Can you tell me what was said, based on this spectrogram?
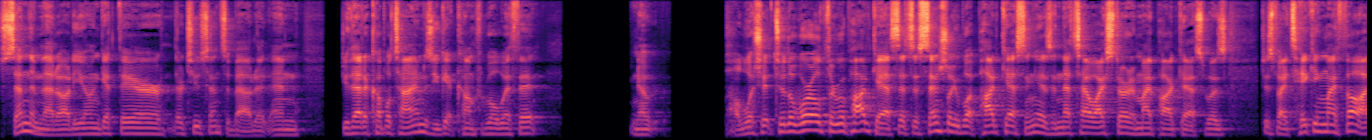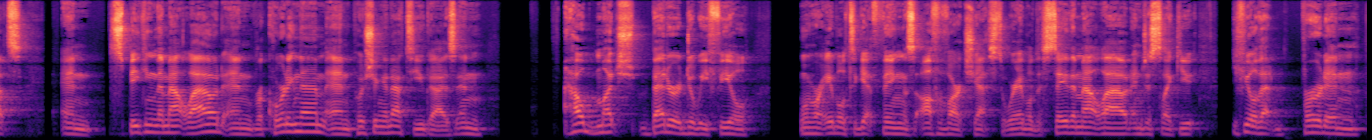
send them that audio and get their their two cents about it. And do that a couple times, you get comfortable with it. You know, publish it to the world through a podcast. That's essentially what podcasting is, and that's how I started my podcast was just by taking my thoughts and speaking them out loud and recording them and pushing it out to you guys. And how much better do we feel when we're able to get things off of our chest? We're able to say them out loud and just like you you feel that burden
